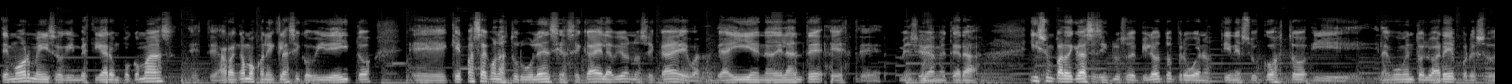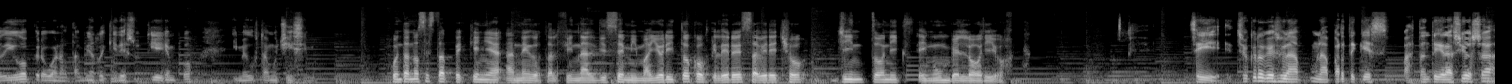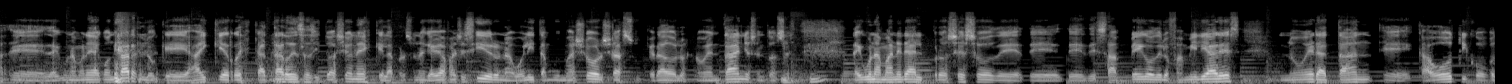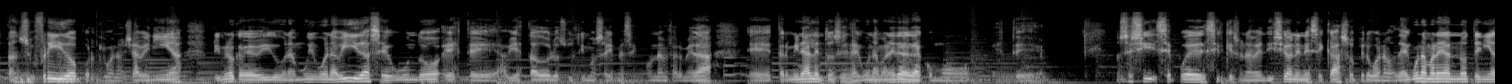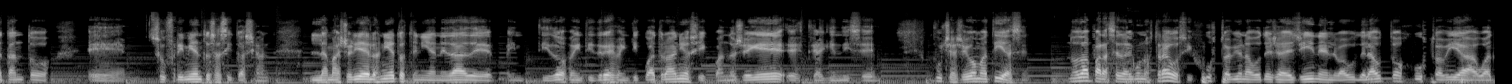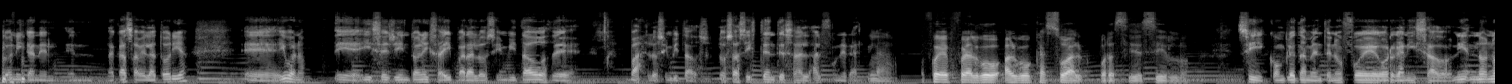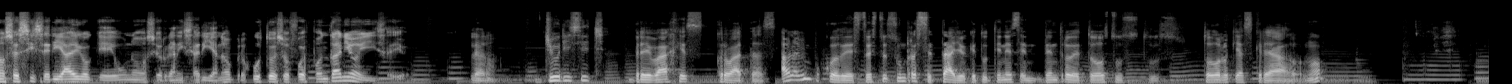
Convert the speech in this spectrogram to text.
temor me hizo que investigara un poco más. Este, arrancamos con el clásico videíto. Eh, ¿Qué pasa con las turbulencias? ¿Se cae el avión? ¿No se cae? Bueno, de ahí en adelante este, me llevé a meter a. Hice un par de clases incluso de piloto, pero bueno, tiene su costo y en algún momento lo haré, por eso digo, pero bueno, también requiere su tiempo y me gusta muchísimo. Cuéntanos esta pequeña anécdota. Al final dice, mi mayor hito coctelero es haber hecho gin tonics en un velorio. Sí, yo creo que es una, parte que es bastante graciosa eh, de alguna manera contar. Lo que hay que rescatar de esa situación es que la persona que había fallecido era una abuelita muy mayor, ya superado los 90 años, entonces de alguna manera el proceso de, desapego de los familiares no era tan eh, caótico o tan sufrido, porque bueno, ya venía, primero que había vivido una muy buena vida, segundo, este, había estado los últimos seis meses con una enfermedad eh, terminal, entonces de alguna manera era como... Este, no sé si se puede decir que es una bendición en ese caso, pero bueno, de alguna manera no tenía tanto eh, sufrimiento esa situación. La mayoría de los nietos tenían edad de 22, 23, 24 años y cuando llegué, este, alguien dice, pucha, llegó Matías, eh, no da para hacer algunos tragos y justo había una botella de gin en el baúl del auto, justo había agua tónica en, la casa velatoria eh, y bueno, hice gin tonics ahí para los invitados de, bah, los invitados, los asistentes al, al funeral. Claro fue, fue algo, algo casual, por así decirlo. Sí, completamente, no fue organizado. no, no, sé si sería algo que uno se organizaría, ¿no? Pero justo eso fue espontáneo y se dio. Claro. Jurisic Brebajes Croatas. Háblame un poco de esto. Esto es un recetario que tú tienes en, dentro de todos tus, tus, todo lo que has creado, ¿no?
